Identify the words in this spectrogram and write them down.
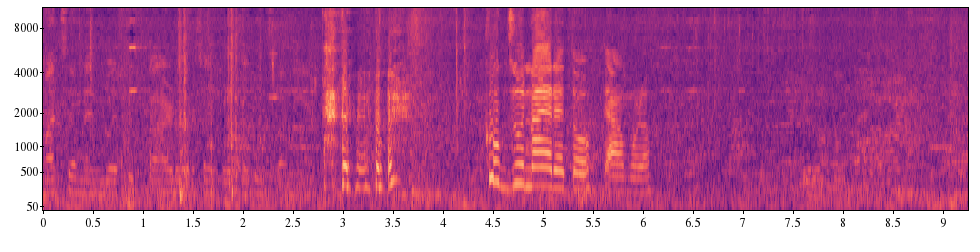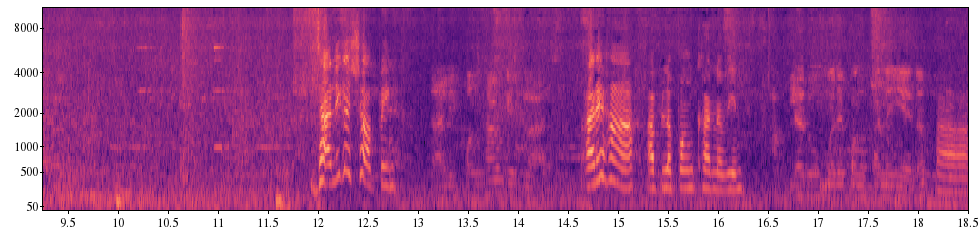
माझं मेंबरशिप कार्डवरचा फोटो खूप funny आहे. खूप जुना आहे रे तो त्यामुळं. झाली का शॉपिंग पंखा घेतला आज. अरे हा आपला पंखा नवीन. आपल्या रूममध्ये पंखा नाहीये ना? हा.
